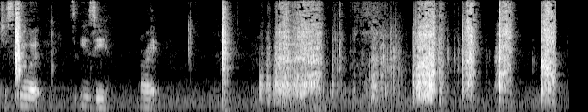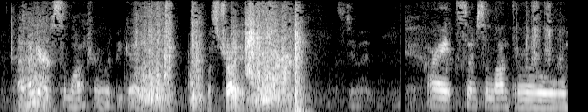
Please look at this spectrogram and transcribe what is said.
just do it. It's easy. All right. I wonder if cilantro would be good. Let's try it. Let's do it. All right, some cilantro.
